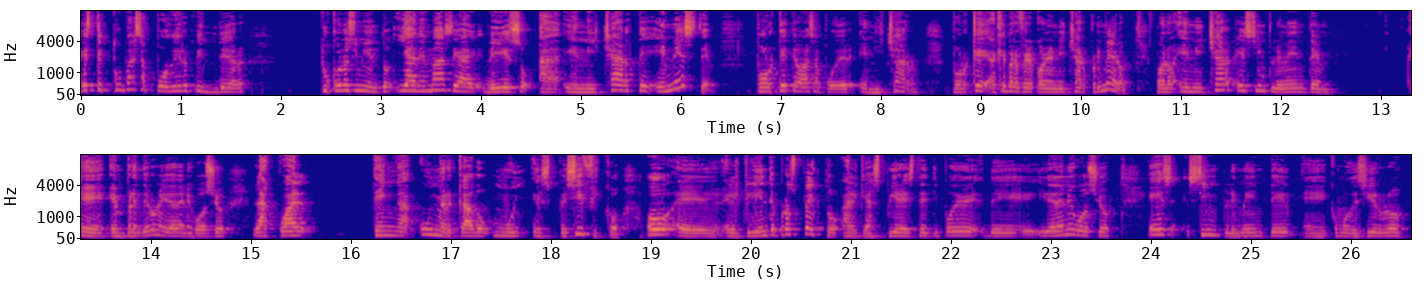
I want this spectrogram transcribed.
es que tú vas a poder vender tu conocimiento y además de, eso, a enicharte en este. ¿Por qué te vas a poder enichar? ¿Por qué? ¿A qué me refiero con enichar primero? Bueno, enichar es simplemente eh, emprender una idea de negocio la cual tenga un mercado muy específico o eh, el cliente prospecto al que aspira este tipo de, idea de negocio es simplemente, eh, ¿cómo decirlo?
